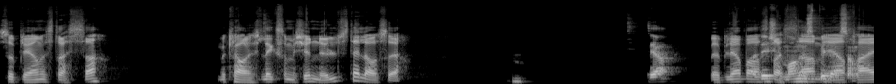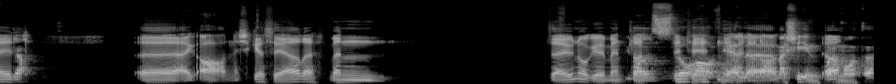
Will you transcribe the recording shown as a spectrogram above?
så blir vi stressa. Vi klarer ikke liksom ikke nullstille oss. her. Ja. Vi blir bare stressa, vi gjør feil. ja. Uh, jeg aner ikke hva som gjør det, men det er jo noe i må slå av hele maskinen på Ja. en måte.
